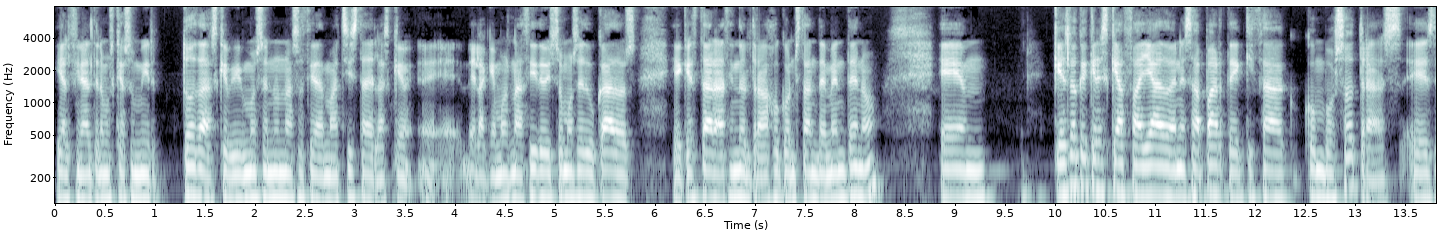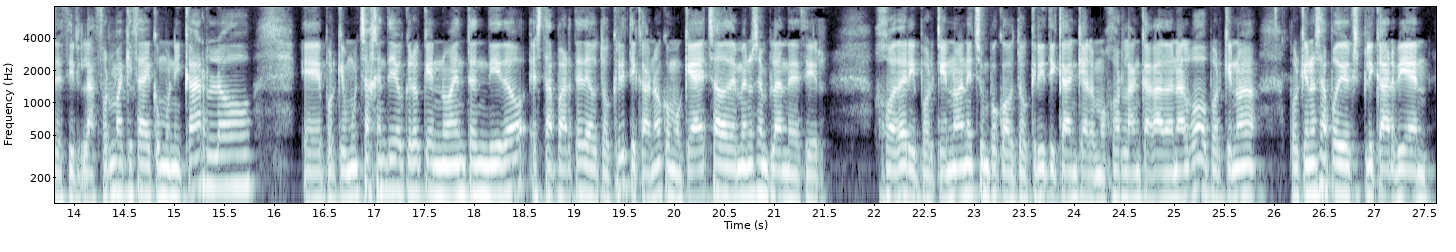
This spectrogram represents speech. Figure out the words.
y al final tenemos que asumir todas que vivimos en una sociedad machista de, las que, eh, de la que hemos nacido y somos educados y hay que estar haciendo el trabajo constantemente, ¿no? Em, ¿Qué es lo que crees que ha fallado en esa parte quizá con vosotras? Es decir, la forma quizá de comunicarlo, eh, porque mucha gente yo creo que no ha entendido esta parte de autocrítica, ¿no? Como que ha echado de menos en plan de decir, joder, ¿y por qué no han hecho un poco autocrítica en que a lo mejor la han cagado en algo? ¿O por qué no, ha- por qué no se ha podido explicar bien?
